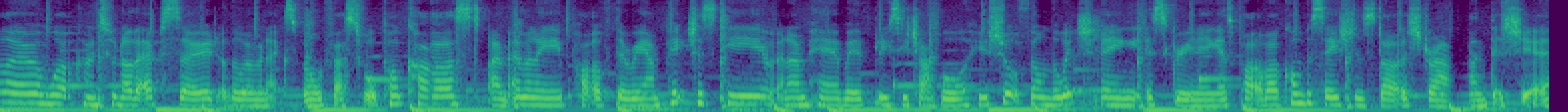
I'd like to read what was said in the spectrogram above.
Hello and welcome to another episode of the Women X Film Festival podcast. I'm Emily, part of the Rianne Pictures team, and I'm here with Lucy Chappell, whose short film The Witching is screening as part of our Conversation Starter strand this year.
